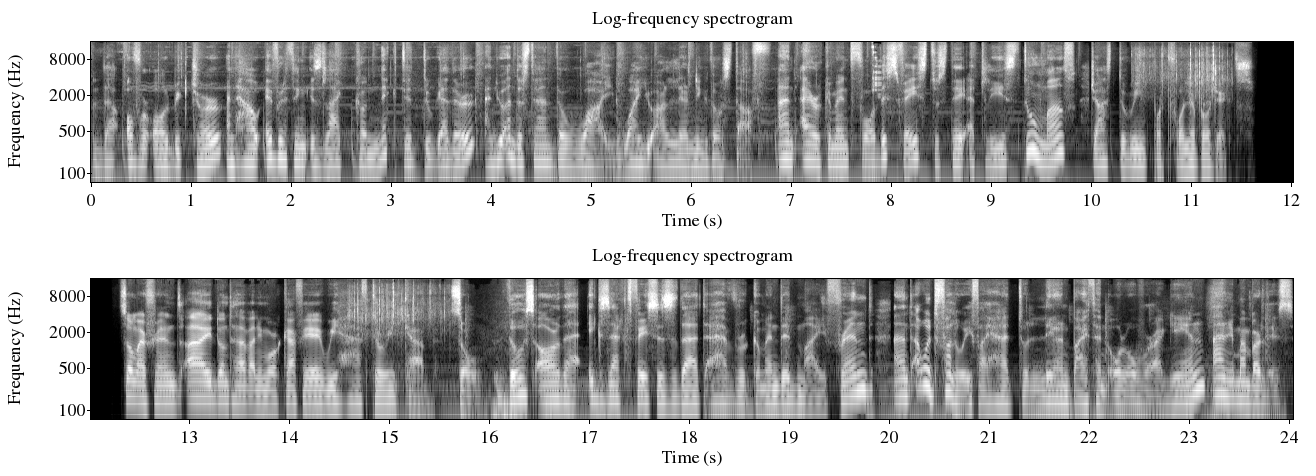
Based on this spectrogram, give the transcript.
the overall big picture and how everything is like connected together and you understand the why, why you are learning those stuff. And I recommend for this phase to stay at least two months just doing portfolio projects. So my friends, I don't have any more cafe, we have to recap. So those are the exact faces that I have recommended my friend and I would follow if I had to learn Python all over again. And remember this,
